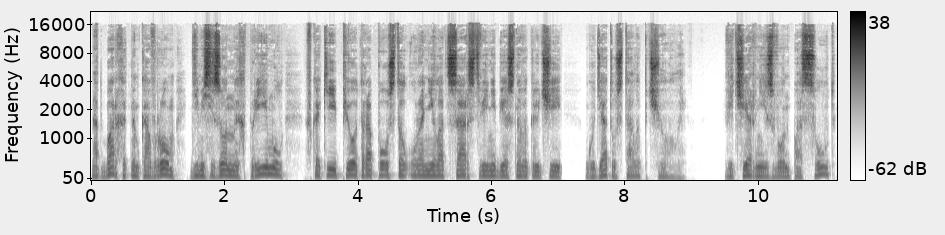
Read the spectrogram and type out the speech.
над бархатным ковром демисезонных примул, в какие Петр апостол уронил от царствия небесного ключи, гудят устало пчелы. Вечерний звон посуд,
